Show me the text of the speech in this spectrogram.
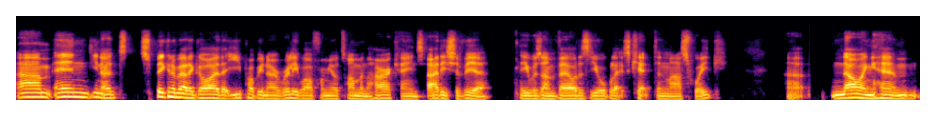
Um, and, you know, speaking about a guy that you probably know really well from your time in the Hurricanes, Ardie Savea. He was unveiled as the All Blacks captain last week. Uh, knowing him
